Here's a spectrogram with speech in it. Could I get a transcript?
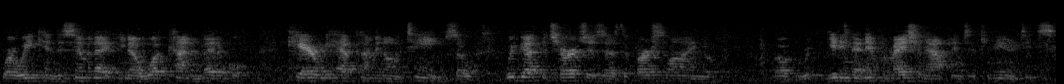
where we can disseminate, you know, what kind of medical care we have coming on a team. So we've got the churches as the first line of, of getting that information out into the communities.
